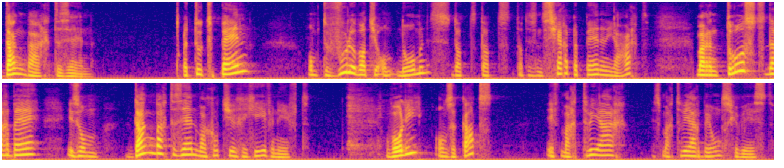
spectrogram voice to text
dankbaar te zijn. Het doet pijn om te voelen wat je ontnomen is. Dat, dat, dat is een scherpe pijn in je hart. Maar een troost daarbij is om dankbaar te zijn wat God je gegeven heeft. Wally, onze kat, heeft maar twee jaar, is maar twee jaar bij ons geweest.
